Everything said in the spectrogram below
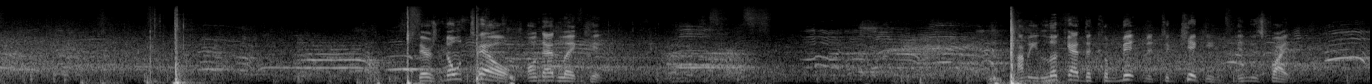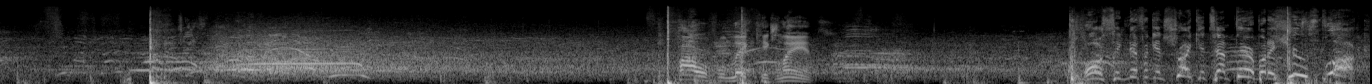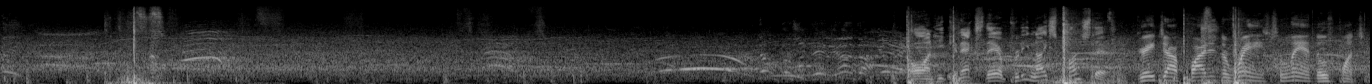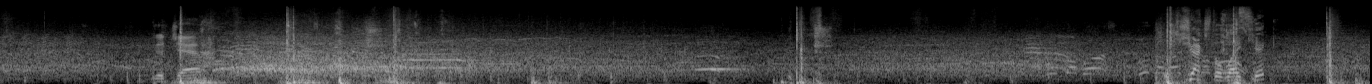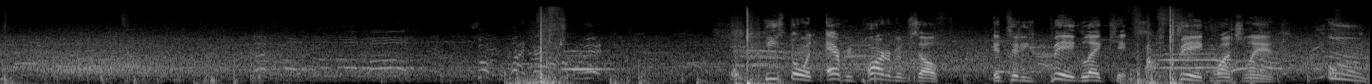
There's no tell on that leg kick. I mean, look at the commitment to kicking in this fight. Powerful leg kick lands. Oh, significant strike attempt there, but a huge block. Oh, and he connects there. Pretty nice punch there. Great job finding the range to land those punches. Good jab. Checks the leg kick. He's throwing every part of himself into these big leg kicks. Big punch lands. Ooh.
